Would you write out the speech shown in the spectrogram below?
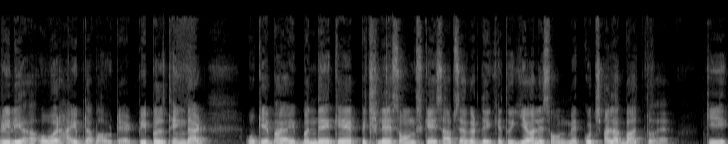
really over uh, about it people think that okay भाई बंदे के पिछले सॉन्ग्स के हिसाब से अगर देखें तो ये वाले सॉन्ग में कुछ अलग बात तो है कि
